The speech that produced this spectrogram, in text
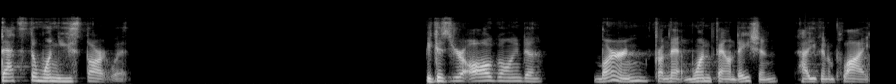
that's the one you start with. Because you're all going to learn from that one foundation how you can apply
